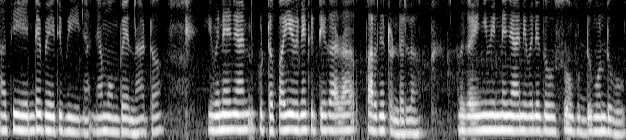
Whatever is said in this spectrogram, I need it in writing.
അത് എന്റെ പേര് ബീന. ഞാൻ മുമ്പേ നിന്നാ കേട്ടോ. ഇവനെ ഞാൻ കുട്ടപ്പായി ഇവനെ കിട്ടിയ കഥ പറഞ്ഞിട്ടുണ്ടല്ലോ. അത് കഴിഞ്ഞ് പിന്നെ ഞാൻ ഇവന് ദിവസവും ഫുഡും കൊണ്ടുപോകും.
